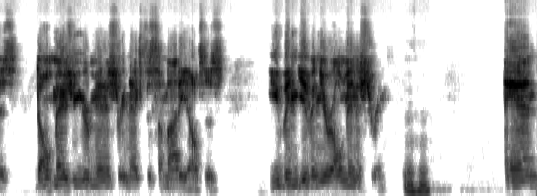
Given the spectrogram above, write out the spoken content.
is don't measure your ministry next to somebody else's. You've been given your own ministry. hmm And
